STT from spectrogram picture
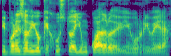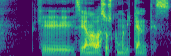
Y por eso digo que justo hay un cuadro de Diego Rivera que se llama Vasos Comunicantes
